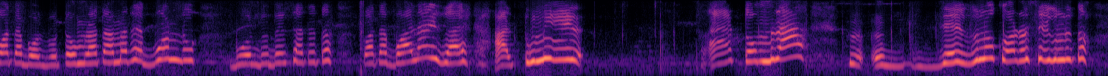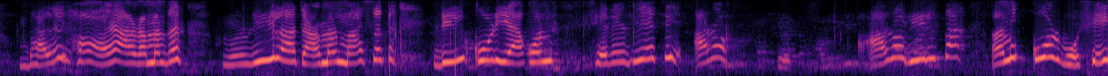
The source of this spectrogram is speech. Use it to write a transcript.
কথা বলব। তোমরা তো আমাদের বন্ধু, বন্ধুদের সাথে তো কথা বলাই যায়। আর তুমি হয় আর আমাদের রিল আছে। আমার মার সাথে রিল করি, এখন ছেড়ে দিয়েছি। আরও আরও রিলটা আমি করব। সেই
